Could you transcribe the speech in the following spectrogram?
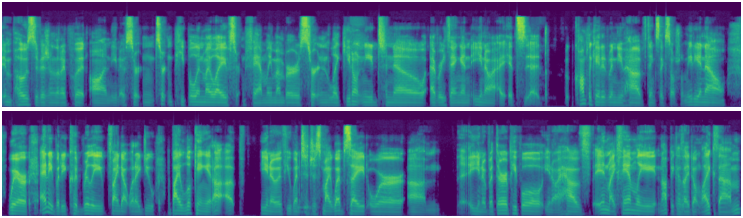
imposed division that i put on you know certain certain people in my life certain family members certain like you don't need to know everything. And you know it's uh, complicated when you have things like social media now where anybody could really find out what i do by looking it up you know if you went to just my website or um you know but there are people you know i have in my family not because i don't like them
